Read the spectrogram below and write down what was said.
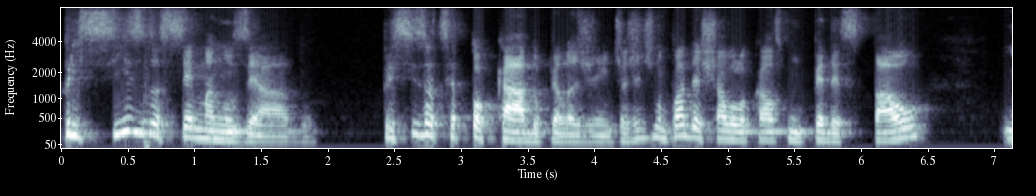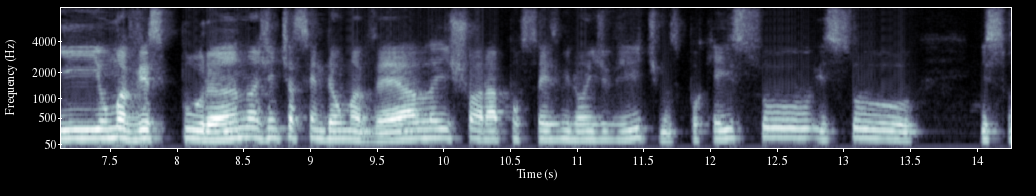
precisa ser manuseado precisa ser tocado pela gente. A gente não pode deixar o Holocausto um pedestal e uma vez por ano a gente acender uma vela e chorar por 6 milhões de vítimas, porque isso, isso, isso,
